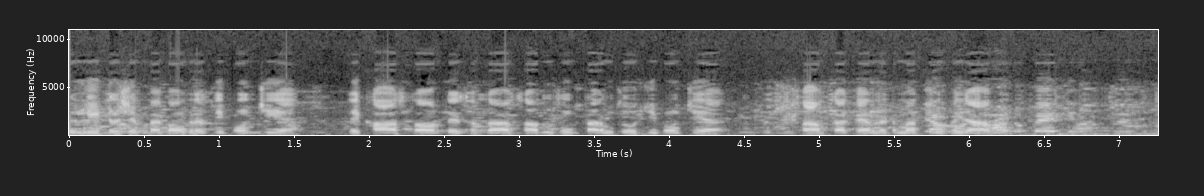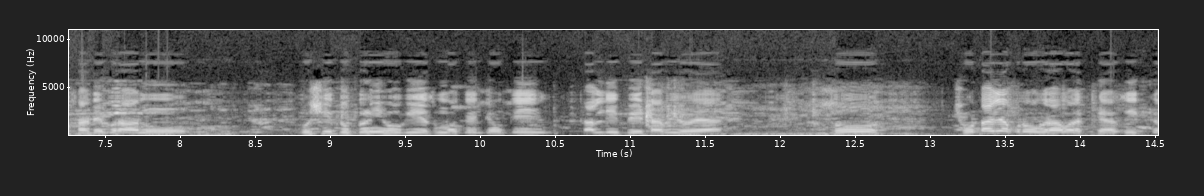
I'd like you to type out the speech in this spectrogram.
ਲੀਡਰਸ਼ਿਪ ਹੈ ਕਾਂਗਰਸ ਦੀ ਪਹੁੰਚੀ ਹੈ। ਤੇ ਖਾਸ ਤੌਰ ਤੇ ਸਰਦਾਰ ਸਾਧੂ ਸਿੰਘ ਧਰਮਸੋਤ ਜੀ ਪਹੁੰਚੇ ਆ, ਸਾਬਕਾ ਕੈਬਨਿਟ ਮੰਤਰੀ ਪੰਜਾਬ। ਸਾਡੇ ਭਰਾ ਨੂੰ ਖੁਸ਼ੀ ਦੁੱਗਣੀ ਹੋ ਗਈ ਇਸ ਮੌਕੇ ਕਿਉਂਕਿ ਕੱਲ੍ਹ ਹੀ ਬੇਟਾ ਵੀ ਹੋਇਆ। ਸੋ ਛੋਟਾ ਜਿਹਾ ਪ੍ਰੋਗਰਾਮ ਰੱਖਿਆ ਸੀ ਇੱਕ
